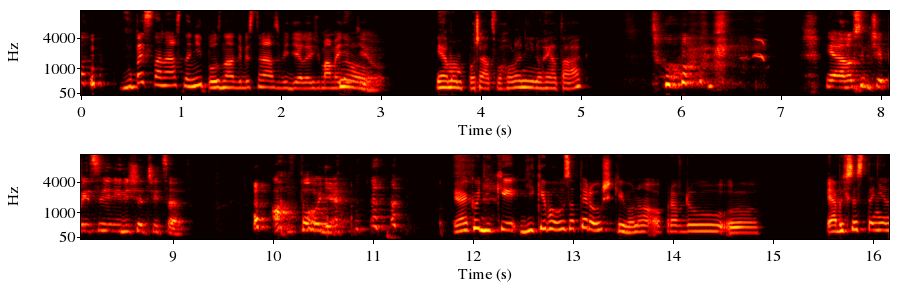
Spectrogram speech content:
Vůbec na nás není poznat, kdybyste nás viděli, že máme no. děti, jo. Já mám pořád oholený nohy a tak. Já nosím čepici, i když je 30. A v pohodě. Já jako díky, díky bohu za ty roušky, ono opravdu, uh, já bych se stejně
